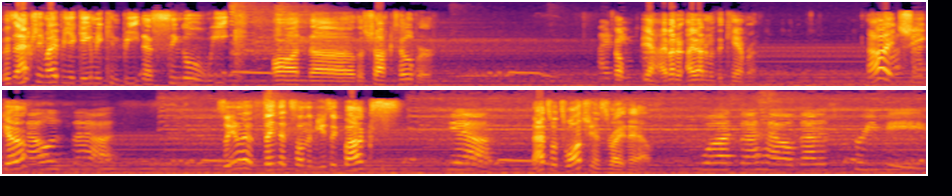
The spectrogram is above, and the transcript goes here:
This actually might be a game we can beat in a single week on uh, the Shocktober. I Oh, yeah, I better I got him with the camera. Hi, What the Chica. hell is that? So you know that thing that's on the music box? Yeah. That's what's watching us right now. What the hell? That is creepy.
